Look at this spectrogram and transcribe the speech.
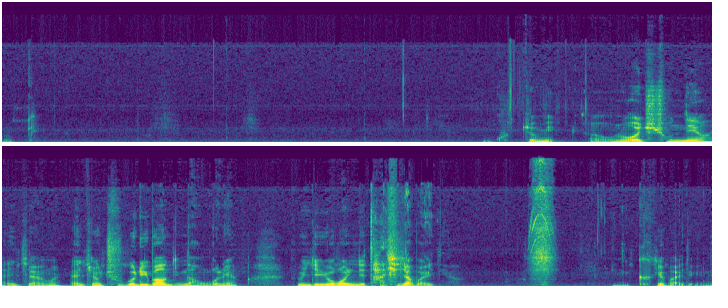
이렇게 고점이 어, 오늘 얼추 좋네요. N자형을 N자형 주고 리바운딩 나온 거네요. 그럼 이제 요건 이제 다시 잡아야 돼요. 음, 크게 봐야 되겠네.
